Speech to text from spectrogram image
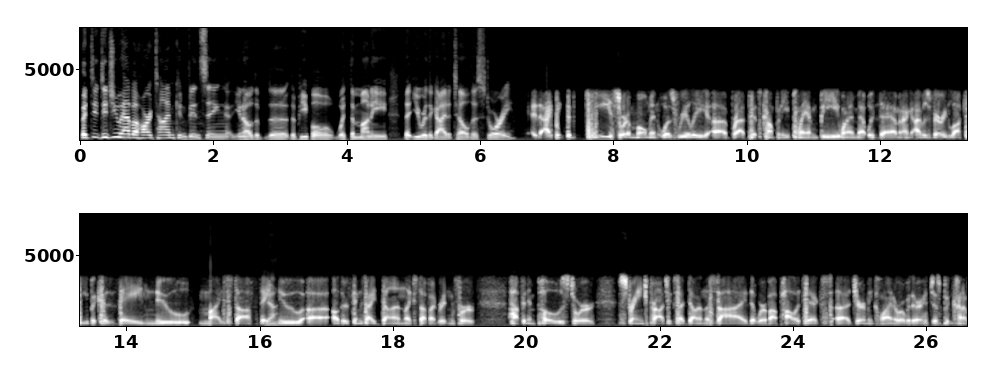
But did, did you have a hard time convincing, you know, the, the, the people with the money that you were the guy to tell this story? I think the key sort of moment was really uh, Brad Pitt's company, Plan B, when I met with them, and I, I was very lucky because they knew my stuff. They Yeah. knew uh, other things I'd done, like stuff I'd written for Huffington Post or strange projects I'd done on the side that were about politics. Uh, Jeremy Kleiner over there had just been kind of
